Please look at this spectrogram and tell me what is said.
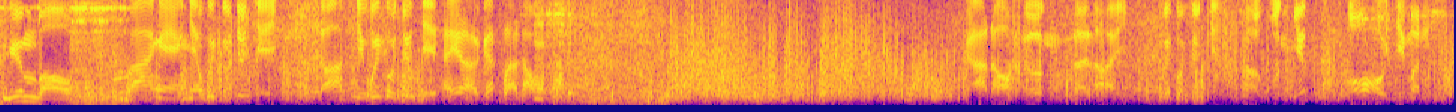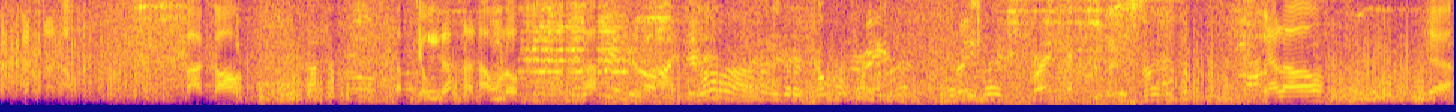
Gimbal 3.000 nha quý cô chú chị. Đó, như quý cô chú chị thấy là rất là đông. Cả đoạn đường lên lại quý cô chú chị ở quận nhất thành phố Hồ Chí Minh, rất là đông. Bà con tập trung rất là đông luôn. Đó. hello. Yeah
